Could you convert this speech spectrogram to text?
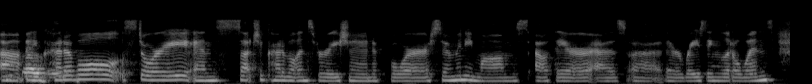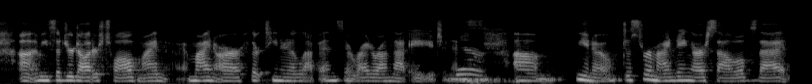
um, incredible story and such incredible inspiration for so many moms out there as uh, they're raising little ones. Um, you said your daughter's 12, mine, mine are 13 and 11. So right around that age. And it's, yeah. um, you know, just reminding ourselves that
